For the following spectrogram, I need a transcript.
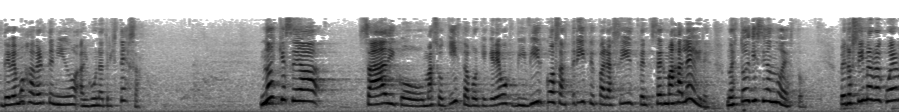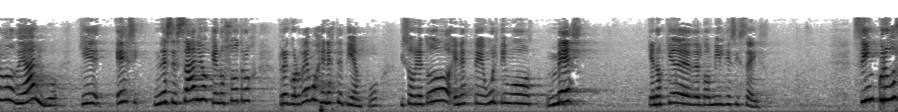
debemos haber tenido alguna tristeza. No es que sea sádico o masoquista porque queremos vivir cosas tristes para así ser más alegres. No estoy diciendo esto. Pero sí me recuerdo de algo que es necesario que nosotros recordemos en este tiempo y sobre todo en este último mes que nos quede del 2016. Sin cruz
